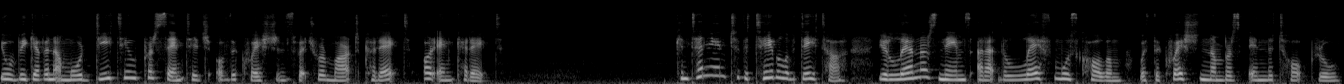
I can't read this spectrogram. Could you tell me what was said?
you will be given a more detailed percentage of the questions which were marked correct or incorrect. Continuing to the table of data, your learners' names are at the leftmost column with the question numbers in the top row.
